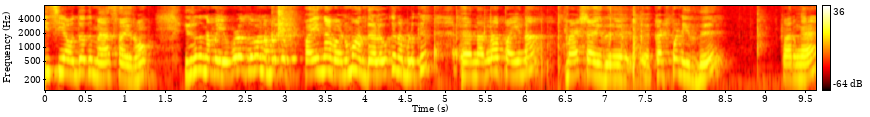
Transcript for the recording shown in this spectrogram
ஈஸியாக வந்து அது மேஷ் ஆயிரும். இது வந்து நம்ம எவ்வளோ தூரம் நம்மளுக்கு பைனாக வேணுமோ அந்த அளவுக்கு நம்மளுக்கு நல்லா பைனாக மேஷ் ஆயிடுது கட் பண்ணிடுது பாருங்கள்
